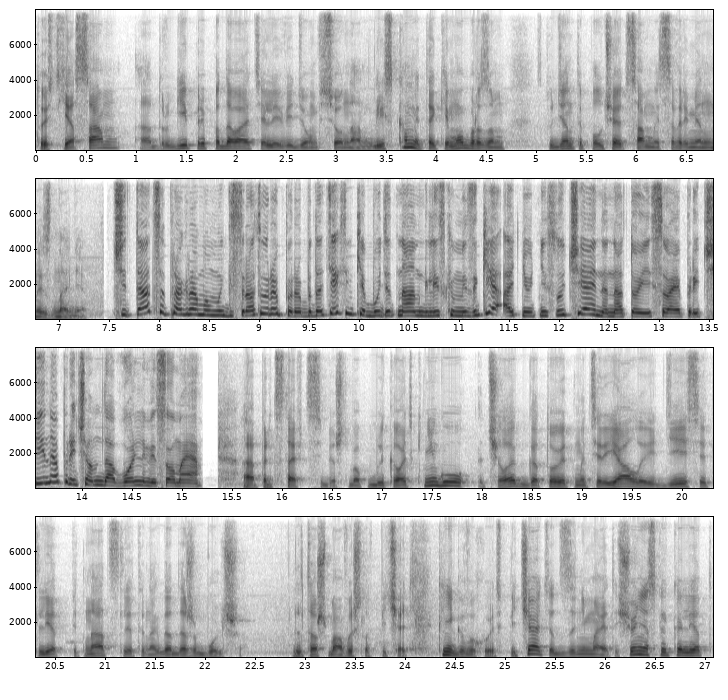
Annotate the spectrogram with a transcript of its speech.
То есть я сам, э, другие преподаватели ведем все на английском, и таким образом студенты получают самые современные знания. Читаться программа магистратуры по робототехнике будет на английском языке отнюдь не случайно. На то есть своя причина, причем довольно весомая. А, представьте себе, чтобы опубликовать книгу, человек готовит материалы 10 лет, 15 лет, иногда даже больше, для того, чтобы она вышла в печать. Книга выходит в печать, это занимает еще несколько лет.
